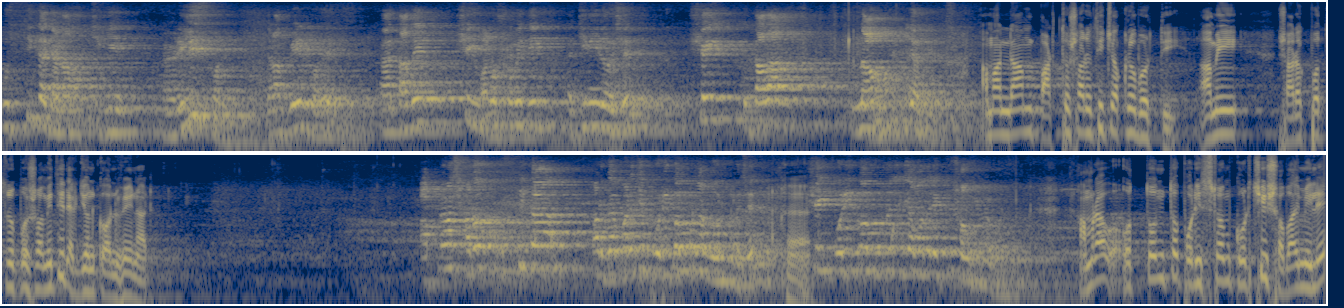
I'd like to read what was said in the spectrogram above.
পুস্তিকা যারা হচ্ছে গিয়ে রিলিজ করে, যারা বের করে তাদের সেই উপসমিতির যিনি রয়েছেন, সেই দাদার নাম জানতে আমার নাম পার্থসারথী চক্রবর্তী। আমি স্মারকপত্র উপসমিতির একজন কনভেনার আপনারা স্মারক পুস্তিকা আর ব্যাপারে যে পরিকল্পনা গ্রহণ করেছেন হ্যাঁ। সেই পরিকল্পনা যদি আমাদের একটু সংক্ষেপে আমরা অত্যন্ত পরিশ্রম করছি সবাই মিলে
